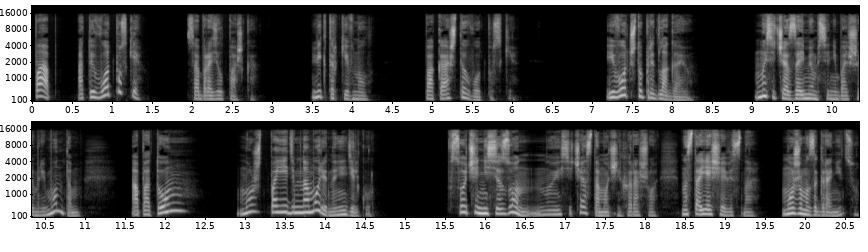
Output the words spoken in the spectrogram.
«Пап, а ты в отпуске?» — сообразил Пашка. Виктор кивнул. «Пока что в отпуске. И вот что предлагаю. Мы сейчас займемся небольшим ремонтом, а потом, может, поедем на море на недельку. В Сочи не сезон, но и сейчас там очень хорошо. Настоящая весна. Можем и за границу».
